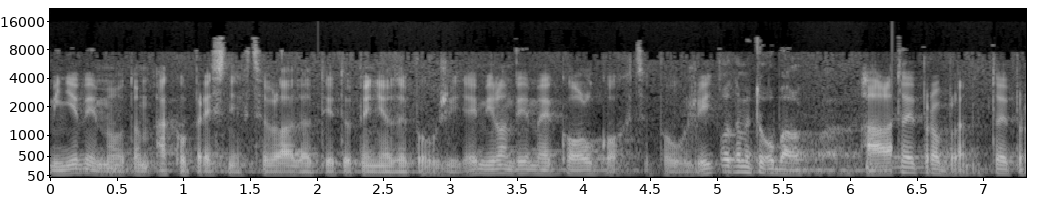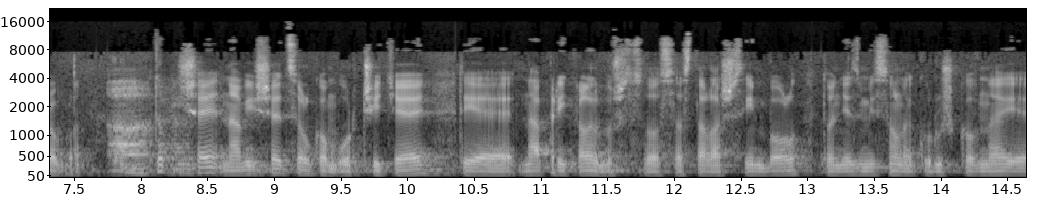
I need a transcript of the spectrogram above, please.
My nevieme o tom, ako presne chce vláda tieto peniaze použiť. My len vieme, koľko chce použiť. Potom je tu obálku. Ale to je problém. To je problém. A to navyše, navyše celkom určite tie napríklad, lebo to sa stal až symbol, to nezmyselné kuruškovné je,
